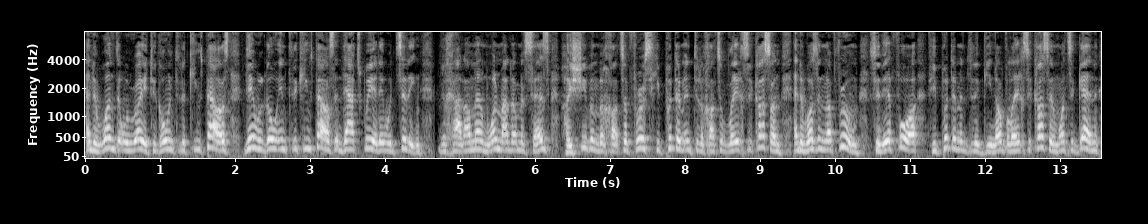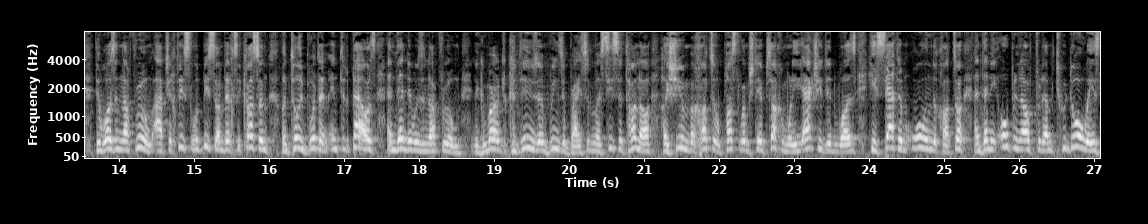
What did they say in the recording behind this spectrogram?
and the ones that were ready to go into the king's palace, they would go into the king's palace, and that's where they would sitting. One madam says, First, he put them into the chatzah of Leich and there wasn't enough room. So therefore, he put them into the gina of Leich Once again, there wasn't enough room until he brought them into the palace, and then there was enough room. And the Gemara continues and brings a price of Masisa Tana, Hashivim Bechatza, Paslam Shnei Psachim. What he actually did was, he sat them all in the chatzah, and then he opened up for them two doorways,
